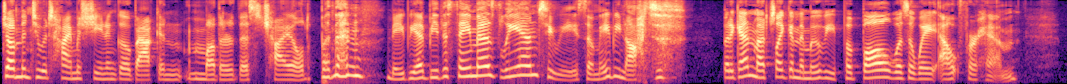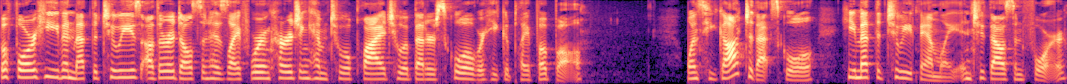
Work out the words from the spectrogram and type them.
jump into a time machine and go back and mother this child. But then maybe I'd be the same as Leanne Tuohy, so maybe not. but again, much like in the movie, football was a way out for him. Before he even met the Tuohys, other adults in his life were encouraging him to apply to a better school where he could play football. Once he got to that school, he met the Tuohy family in 2004.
